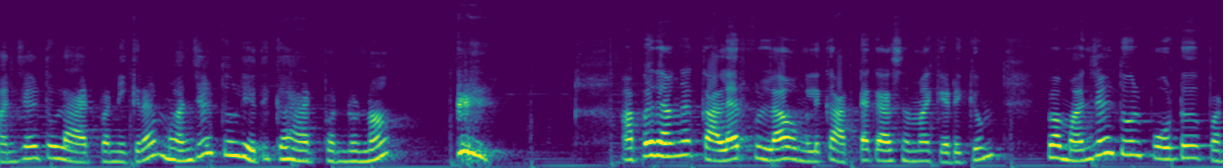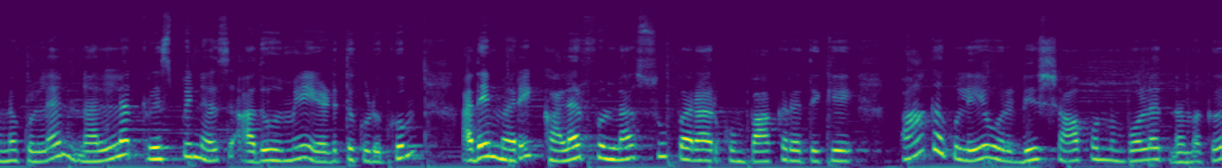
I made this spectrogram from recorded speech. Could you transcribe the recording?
மஞ்சள் தூள் ஆட் பண்ணிக்கிறேன். மஞ்சள் தூள் எதுக்கு ஆட் பண்ணுறோன்னா அப்போ தாங்க கலர்ஃபுல்லாக உங்களுக்கு அட்டகாசமாக கிடைக்கும். இப்போ மஞ்சள் தூள் போட்டு பண்ணக்குள்ளே நல்ல கிறிஸ்பினஸ் அதுவுமே எடுத்து கொடுக்கும். அதே மாதிரி கலர்ஃபுல்லாக சூப்பராக இருக்கும் பார்க்குறதுக்கே பார்க்கக்குள்ளேயே ஒரு டிஷ் சாப்பிட்ணும் போல் நமக்கு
